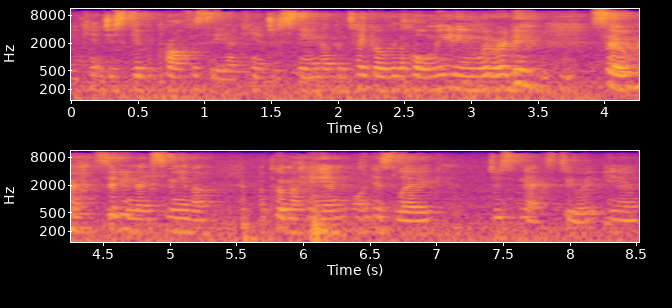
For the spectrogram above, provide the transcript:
you can't just give a prophecy. I can't just stand up and take over the whole meeting. What do I do? So sitting next to me, and I, I put my hand on his leg, just next to it, you know,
